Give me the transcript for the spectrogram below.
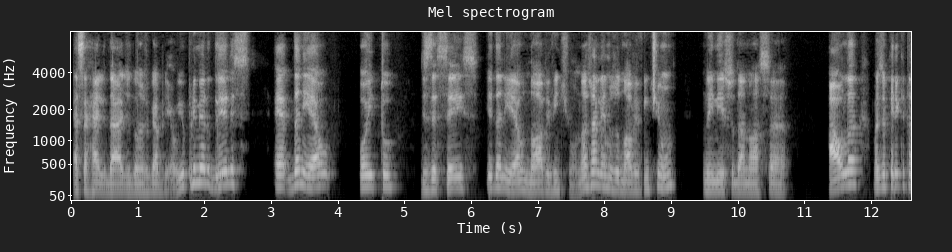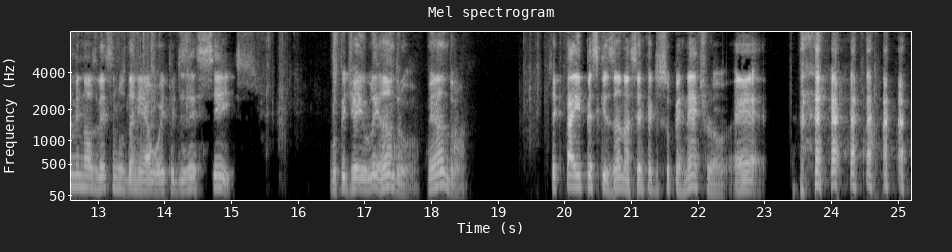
essa realidade do anjo Gabriel. E o primeiro deles é Daniel 8, 16 e Daniel 9, 21. Nós já lemos o 9, 21 no início da nossa aula, mas eu queria que também nós lêssemos Daniel 8, 16. Vou pedir aí o Leandro. Leandro, você que está aí pesquisando acerca de Supernatural, é...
